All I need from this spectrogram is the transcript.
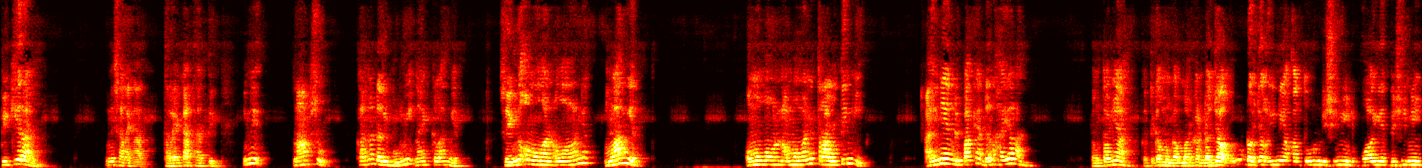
Pikiran. Ini syariat tarekat hati. Ini nafsu. Karena dari bumi naik ke langit. Sehingga omongan-omongannya melangit. Omongan-omongannya terlalu tinggi. Akhirnya yang dipakai adalah hayalan contohnya ketika menggambarkan dajjal oh dajjal ini akan turun di sini di Kuwait di sini.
